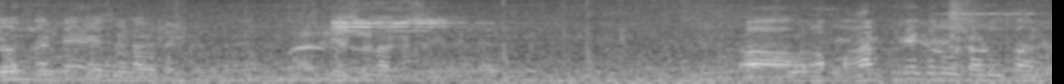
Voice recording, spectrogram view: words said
దగ్గర. ఆ పార్క్ దగ్గర ఒకటి అడుగుతాను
